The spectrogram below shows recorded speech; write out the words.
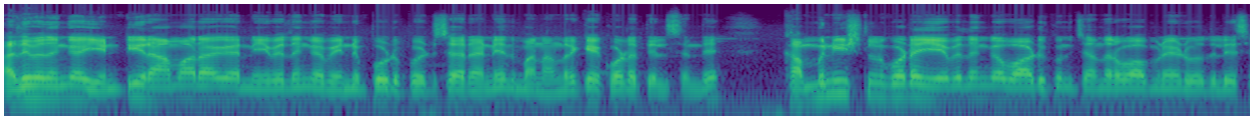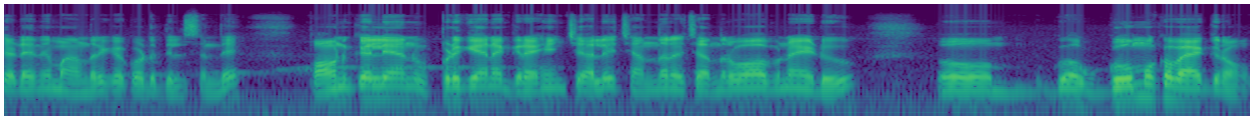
అదేవిధంగా ఎన్టీ రామారావు గారిని ఏ విధంగా వెన్నుపోటు పొడిచారు అనేది మనందరికీ కూడా తెలిసిందే. కమ్యూనిస్టులు కూడా ఏ విధంగా వాడుకుని చంద్రబాబు నాయుడు వదిలేశాడనేది మనందరికీ కూడా తెలిసిందే. పవన్ కళ్యాణ్ ఇప్పటికైనా గ్రహించాలి. చంద్ర చంద్రబాబు నాయుడు గో- గోముఖ వ్యాగ్రం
